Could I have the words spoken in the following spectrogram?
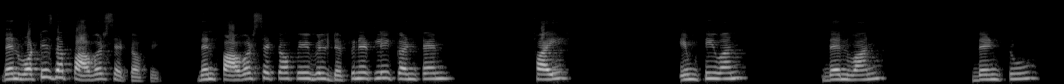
then what is the power set of it? then power set of A will definitely contain 5, empty one, then 1, then 2,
